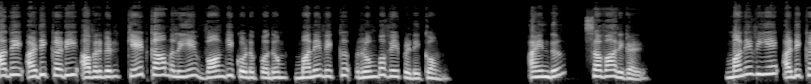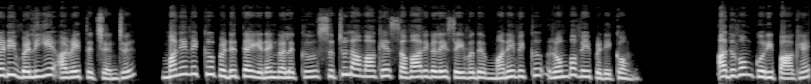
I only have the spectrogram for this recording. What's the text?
அதை அடிக்கடி அவர்கள் கேட்காமலேயே வாங்கிக் கொடுப்பதும் மனைவிக்கு ரொம்பவே பிடிக்கும். ஐந்து சவாரிகள். மனைவியை அடிக்கடி வெளியே அழைத்துச் சென்று மனைவிக்கு பிடித்த இடங்களுக்கு சுற்றுலாவாக சவாரிகளை செய்வது மனைவிக்கு ரொம்பவே பிடிக்கும். அதுவும் குறிப்பாக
